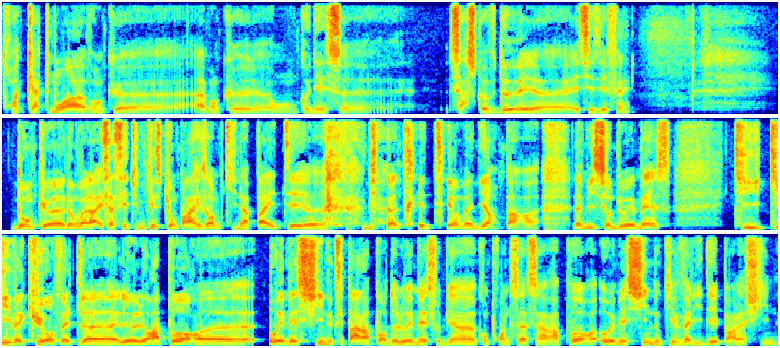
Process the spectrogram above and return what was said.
3-4 mois avant que, avant que on connaisse euh, SARS-CoV-2 et, euh, et, ses effets. Donc, euh, donc voilà, et ça c'est une question par exemple qui n'a pas été bien traitée, on va dire, par la mission de l'OMS. Qui, évacue en fait le, rapport euh, OMS Chine. Donc c'est pas un rapport de l'OMS, faut bien comprendre ça. C'est un rapport OMS Chine, donc qui est validé par la Chine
